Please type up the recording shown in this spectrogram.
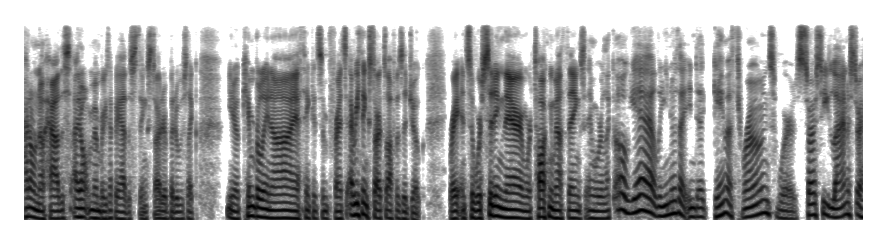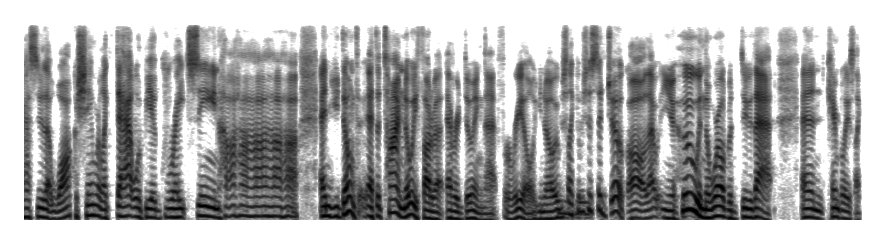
I don't know how this, I don't remember exactly how this thing started, but it was like, you know, Kimberly and I, I think, and some friends, everything starts off as a joke, right? And so we're sitting there and we're talking about things and we're like, oh, yeah, you know, that in the Game of Thrones where Cersei Lannister has to do that walk of shame, we're like, that would be a great scene. Ha, ha, ha, ha, ha. And you don't, at the time, nobody thought about ever doing that for real. You know, it was mm-hmm. like, it was mm-hmm. just a joke. Oh, that, you know, who in the world would do that? And Kimberly's like,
